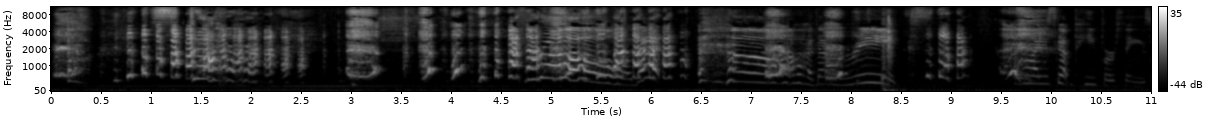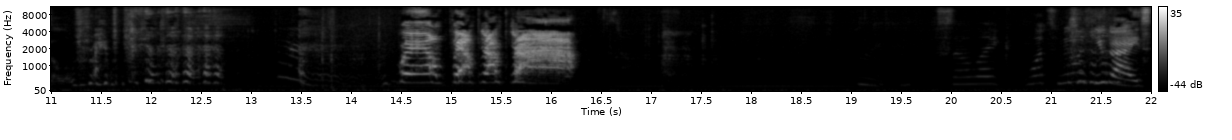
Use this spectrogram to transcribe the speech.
Bro, reeks. Oh, I just got paper things all over my. Bam, bam, bam, bam. Hmm, so like, what's new with you guys?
